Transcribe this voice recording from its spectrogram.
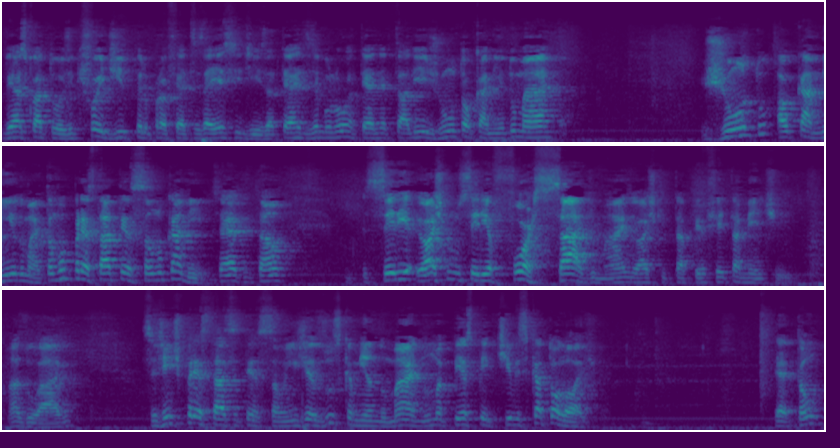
verso 14, o que foi dito pelo profeta Isaías, que diz: A terra de Zebulon, a terra de Nephtali, junto ao caminho do mar, junto ao caminho do mar. Então vamos prestar atenção no caminho, certo? Então, seria, eu acho que não seria forçar demais, eu acho que está perfeitamente razoável. Se a gente prestasse atenção em Jesus caminhando no mar numa perspectiva escatológica. É, então,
